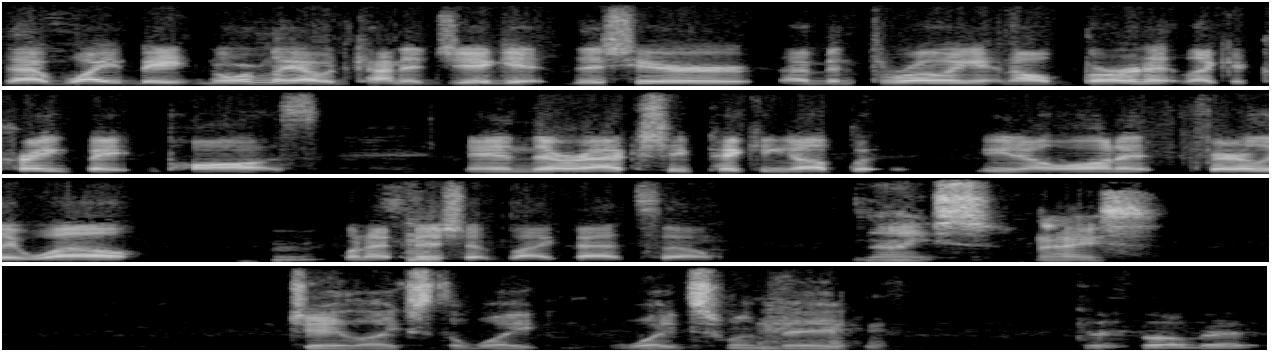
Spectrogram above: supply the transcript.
that white bait normally I would kind of jig it. This year I've been throwing it and I'll burn it like a crankbait and pause. And they're actually picking up you know on it fairly well Hmm. when I fish it like that. So Nice. Nice. Jay likes the white white swim bait. just a little bit.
